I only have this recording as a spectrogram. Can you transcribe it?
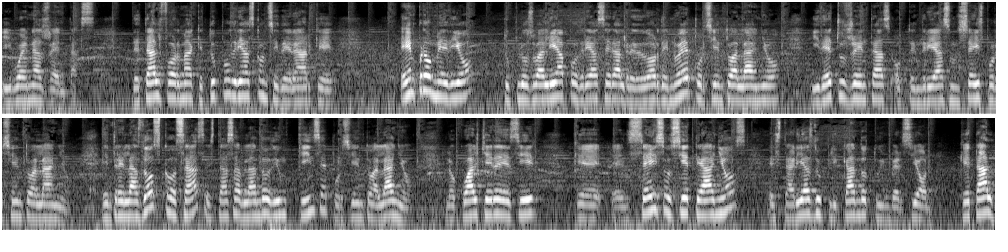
y buenas rentas. De tal forma que tú podrías considerar que en promedio tu plusvalía podría ser alrededor de 9% al año y de tus rentas obtendrías un 6% al año. Entre las dos cosas estás hablando de un 15% al año, lo cual quiere decir que en 6 o 7 años estarías duplicando tu inversión. ¿Qué tal?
